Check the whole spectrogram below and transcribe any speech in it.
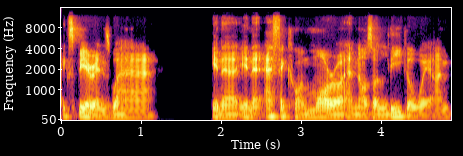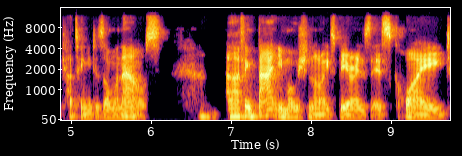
experience where in a in an ethical and moral and also legal way, I'm cutting into someone else. Mm-hmm. And I think that emotional experience is quite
